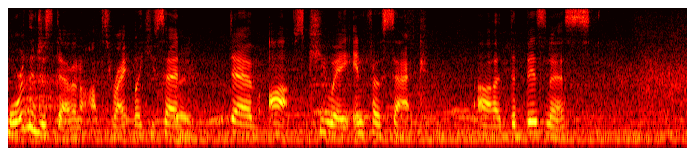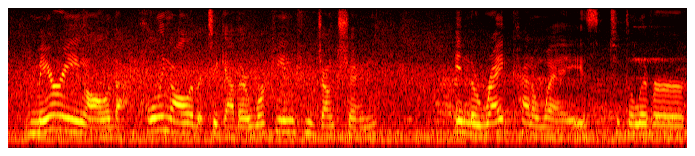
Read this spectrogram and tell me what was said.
more than just dev and ops, right? Like you said, right. dev, ops, QA, InfoSec, uh, the business, marrying all of that, pulling all of it together, working in conjunction in the right kind of ways to deliver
